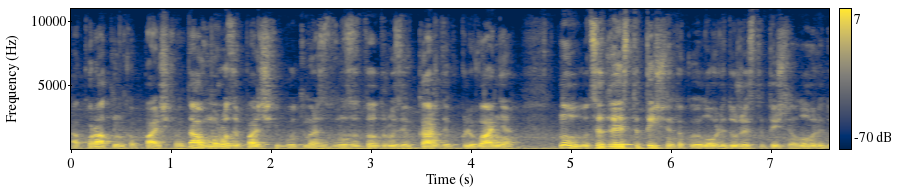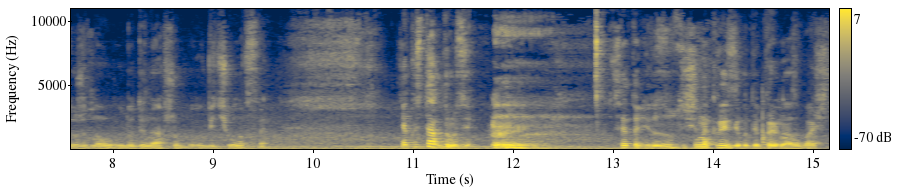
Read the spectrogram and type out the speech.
Акуратненько пальчиками. Да, в морози пальчики будуть мерзнути, але зато, друзі, в кожне клювання. Ну, це для естетичної такої ловлі, дуже естетичної ловлі, дуже ну, людина, щоб відчула все. Якось так, друзі. Все тоді, до зустрічі на кризі, буде при нас бачити.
